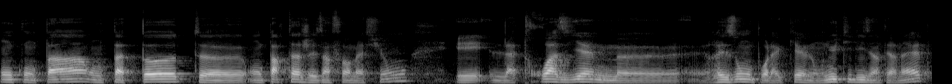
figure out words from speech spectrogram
on compare, on papote, euh, on partage les informations. Et la troisième euh, raison pour laquelle on utilise Internet,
